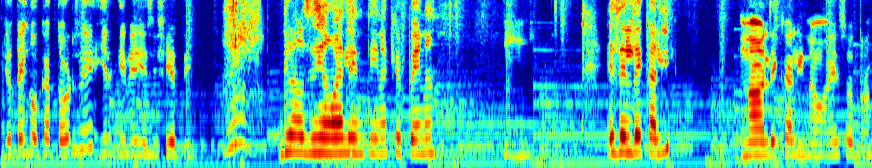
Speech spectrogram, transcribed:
Yo tengo 14 y él tiene 17. Dios mío, Valentina, qué pena. ¿Es el de Cali? No, el de Cali no, es otro.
